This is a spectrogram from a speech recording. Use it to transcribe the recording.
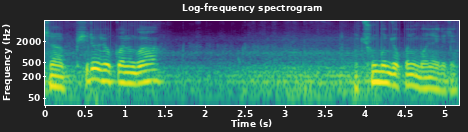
자, 필요 조건과 충분 조건이 뭐냐 이거지.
